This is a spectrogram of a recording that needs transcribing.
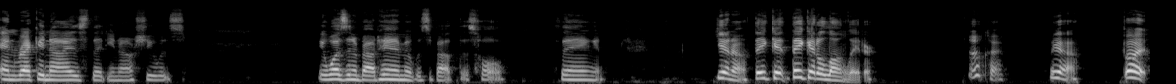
and recognize that, you know, she was, it wasn't about him, it was about this whole thing. And, you know, they get, they get along later. Okay. Yeah. But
